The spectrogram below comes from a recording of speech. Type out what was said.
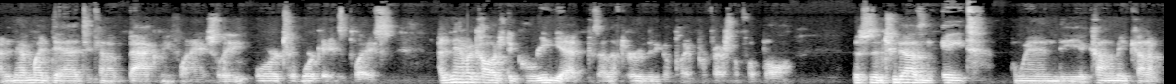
I didn't have my dad to kind of back me financially or to work at his place. I didn't have a college degree yet because I left early to go play professional football. This was in 2008 when the economy kind of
